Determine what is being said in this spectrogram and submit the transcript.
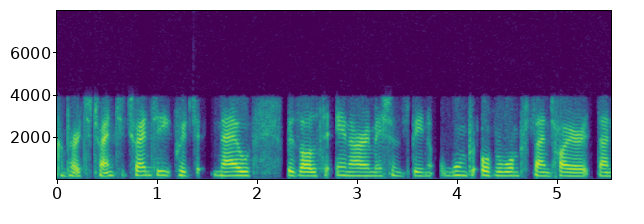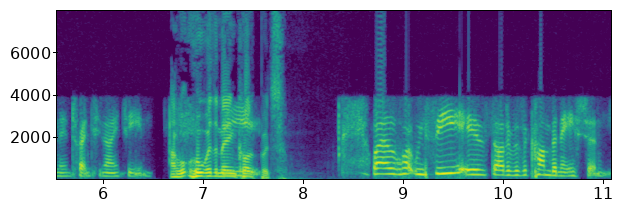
compared to 2020, which now result in our emissions being one, over 1% higher than in 2019. And who were the main the, culprits? Well, what we see is that it was a combination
